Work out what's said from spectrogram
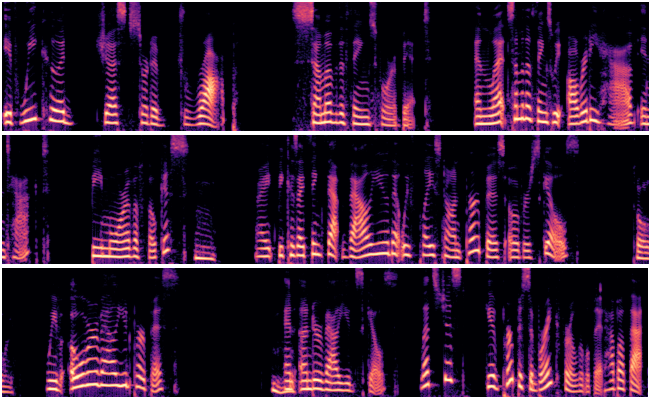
if we could just sort of drop some of the things for a bit and let some of the things we already have intact be more of a focus, Mm. right? Because I think that value that we've placed on purpose over skills, Totally. we've overvalued purpose Mhm. and undervalued skills. Let's just give purpose a break for a little bit. How about that?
